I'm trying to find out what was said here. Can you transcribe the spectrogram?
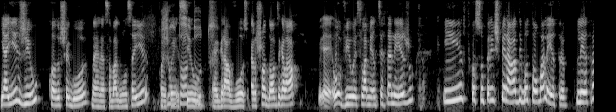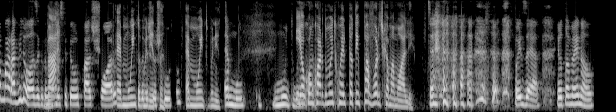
E aí Gil, quando chegou né, nessa bagunça aí, conheceu, é, gravou, era xodó, não sei o que lá, é, ouviu esse Lamento Sertanejo e ficou super inspirado e botou uma letra. Letra maravilhosa, que também é uma música que eu quase choro. É muito bonita. É muito bonita. É muito, muito bonita. E eu concordo muito com ele, porque eu tenho pavor de cama mole. pois é, eu também não.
